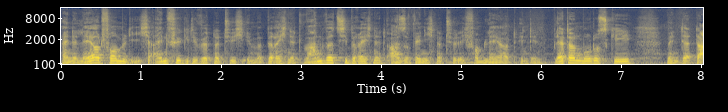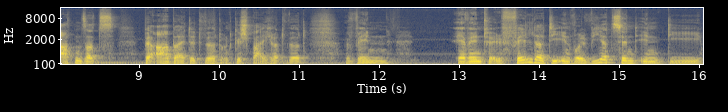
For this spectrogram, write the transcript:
Eine Layout-Formel, die ich einfüge, die wird natürlich immer berechnet. Wann wird sie berechnet? Also wenn ich natürlich vom Layout in den Blättern-Modus gehe, wenn der Datensatz bearbeitet wird und gespeichert wird, wenn eventuell Felder, die involviert sind in die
